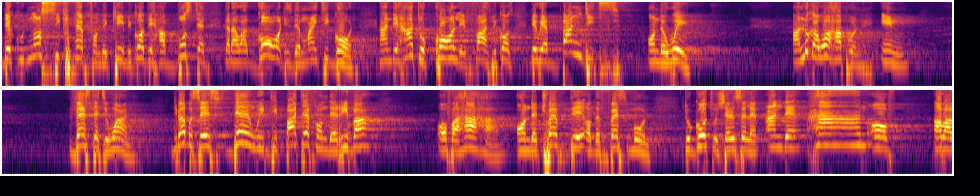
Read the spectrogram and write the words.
they could not seek help from the king because they have boasted that our God is the mighty God. And they had to call a fast because they were bandits on the way. And look at what happened in verse 31. The Bible says, Then we departed from the river of Ahava on the 12th day of the first moon to go to Jerusalem, and the hand of our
